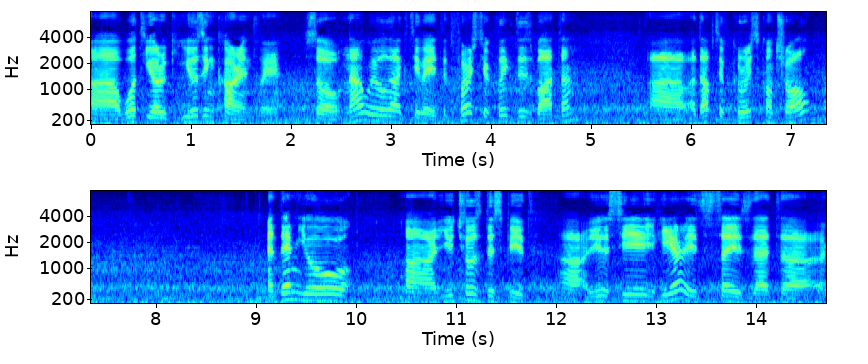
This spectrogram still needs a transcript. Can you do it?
uh, what you're using currently. So now we will activate it. First you click this button, uh, adaptive cruise control, and then you uh, you choose the speed. Uh, you see here it says that uh,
